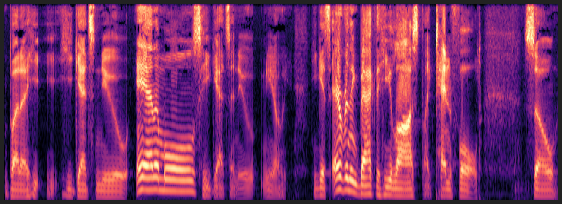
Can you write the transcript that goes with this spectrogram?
but uh, he he gets new animals. He gets a new, you know, he gets everything back that he lost like tenfold. So,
